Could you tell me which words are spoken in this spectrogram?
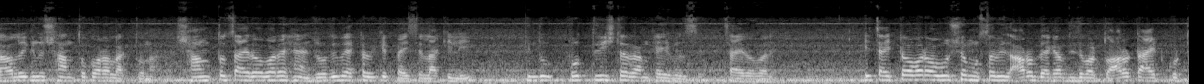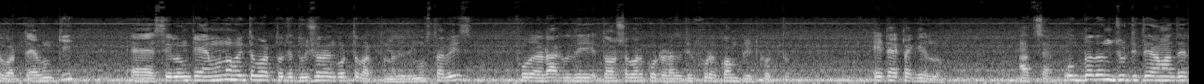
তাহলে কিন্তু শান্ত করা লাগতো না। শান্ত চার ওভারে হ্যাঁ যদিও একটা উইকেট পাইছে লাকিলি কিন্তু বত্রিশটা রান খাইয়ে ফেলছে চার ওভারে এই চারটা ওভার অবশ্যই মুস্তাফিজ আরও ব্যাক দিতে পারতো আরও টাইট করতে পারতো এবং কি শ্রীলঙ্কা এমনও হইতে পারতো যে দুশো রান করতে পারতো না, যদি মুস্তাফিজ পুরোটা যদি দশ ওভার কোটাটা যদি পুরো কমপ্লিট করতো। এটা একটা গেল। আচ্ছা উদ্বোধন জুটিতে আমাদের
